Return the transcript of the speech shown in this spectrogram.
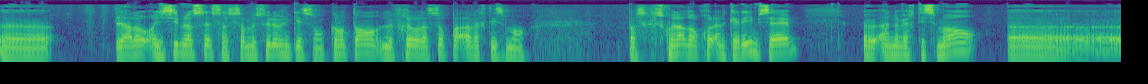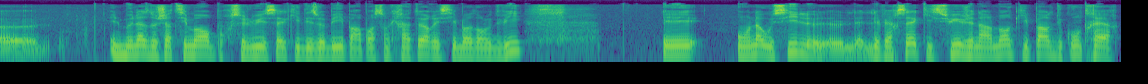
Euh, alors ici, ça, me soulève une question. Qu'entend le frère ou la soeur par avertissement? Parce que ce qu'on a dans le Coran Karim, c'est euh, un avertissement, euh, une menace de châtiment pour celui et celle qui désobéit par rapport à son Créateur ici-bas dans l'autre vie. Et on a aussi les versets qui suivent généralement, qui parlent du contraire,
